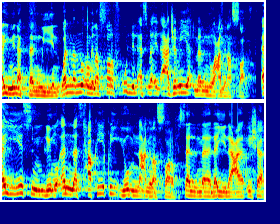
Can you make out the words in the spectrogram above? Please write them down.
أي من التنوين والممنوع من الصرف كل الأسماء الأعجمية ممنوعة من الصرف. أي اسم لمؤنث حقيقي يمنع من الصرف. سلمى ليلى عائشة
